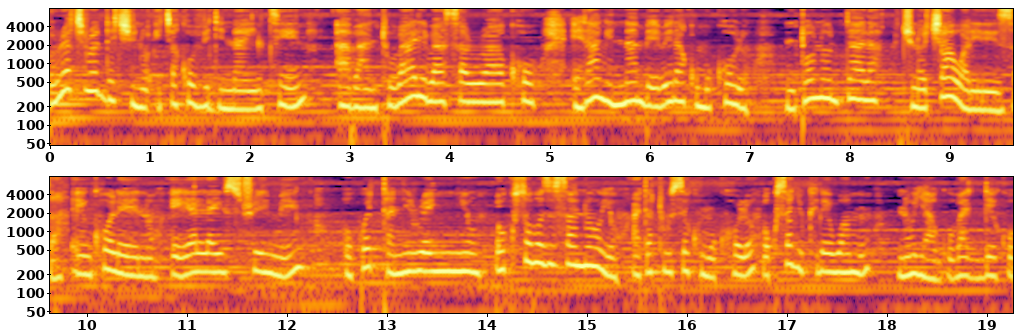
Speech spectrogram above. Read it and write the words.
olw'ekirwadde kino ekya covid-19 abantu baali basalwako era ng'ennamba ebeera ku mukolo ntono ddala. Kino kyawaliriza enkola eno eya live streaming okwettanirwa ennyo okusobozesa n'oyo atatuuse ku mukolo okusanyukira ewamu n'oyo agubaddeko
